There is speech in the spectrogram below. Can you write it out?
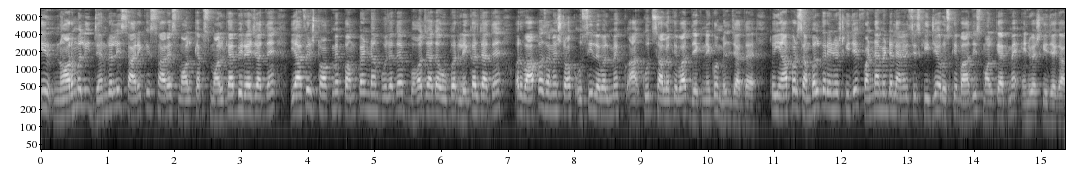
कि नॉर्मली जनरली सारे के सारे स्मॉल कैप स्मॉल कैप भी रह जाते हैं, या फिर स्टॉक में पंप एंड डंप हो जाता है, बहुत ज़्यादा ऊपर लेकर जाते हैं, और वापस हमें स्टॉक उसी लेवल में कुछ सालों के बाद देखने को मिल जाता है। तो यहाँ पर संभल कर इन्वेस्ट कीजिए फंडामेंटल एनालिसिस कीजिए, और उसके बाद ही स्मॉल कैप में इन्वेस्ट कीजिएगा।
